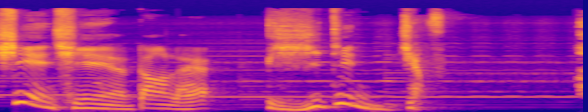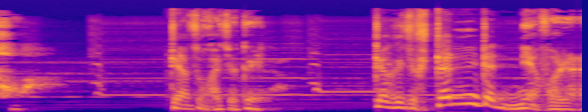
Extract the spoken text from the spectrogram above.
现前当来必定见佛。好啊，这样做法就对了。这个就是真正念佛人。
